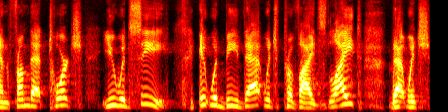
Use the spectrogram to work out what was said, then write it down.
and from that torch you would see. It would be that which provides light, that which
